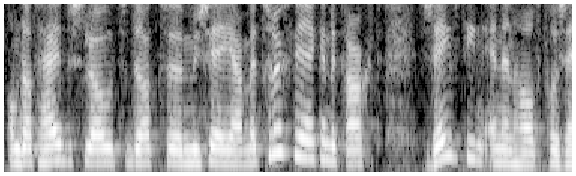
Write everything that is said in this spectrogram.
Omdat hij besloot dat uh, musea met terugwerkende kracht 17,5%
